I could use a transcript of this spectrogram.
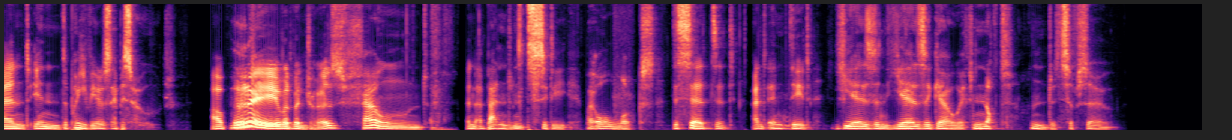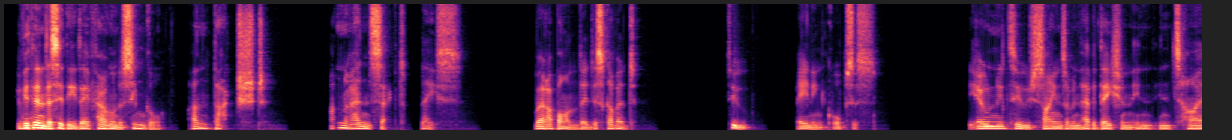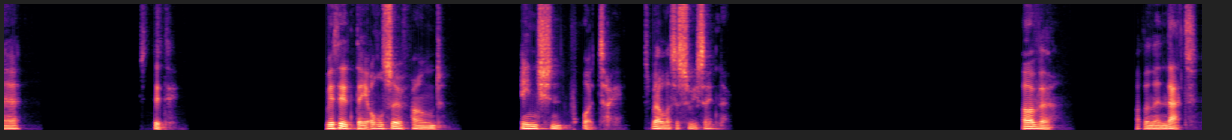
And in the previous episode, our brave adventurers found an abandoned city by all looks, deserted and emptied years and years ago, if not hundreds of so. Within the city, they found a single, untouched, unransacked place, whereupon they discovered two remaining corpses. The only two signs of inhabitation in the entire city. With it, they also found ancient poetry as well as a suicide note. However, other than that,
